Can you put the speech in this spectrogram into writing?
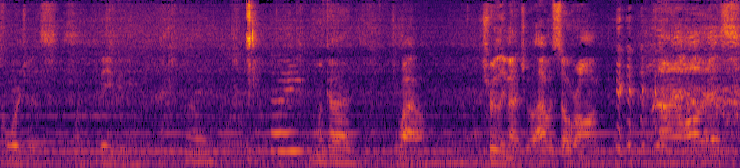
gorgeous. My baby. Hi. Oh my god. Wow. Truly magical. I was so wrong on all this.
